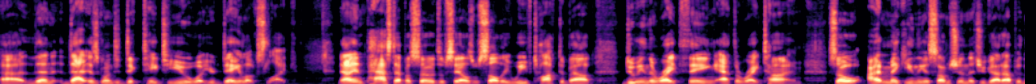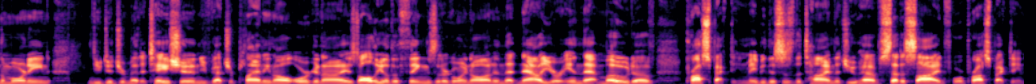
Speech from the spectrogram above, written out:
Uh, then that is going to dictate to you what your day looks like. Now, in past episodes of Sales with Sully, we've talked about doing the right thing at the right time. So I'm making the assumption that you got up in the morning, you did your meditation, you've got your planning all organized, all the other things that are going on, and that now you're in that mode of prospecting. Maybe this is the time that you have set aside for prospecting,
